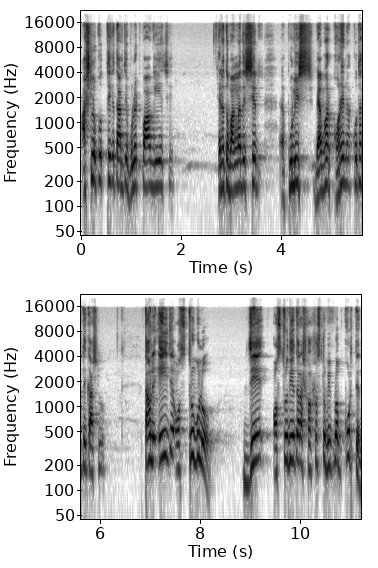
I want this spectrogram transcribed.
আসলো থেকে তার যে বুলেট পাওয়া গিয়েছে। এটা তো বাংলাদেশের পুলিশ ব্যবহার করে না, কোথা থেকে আসলো? তাহলে এই যে অস্ত্রগুলো, যে অস্ত্র দিয়ে তারা সশস্ত্র বিপ্লব করতেন,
